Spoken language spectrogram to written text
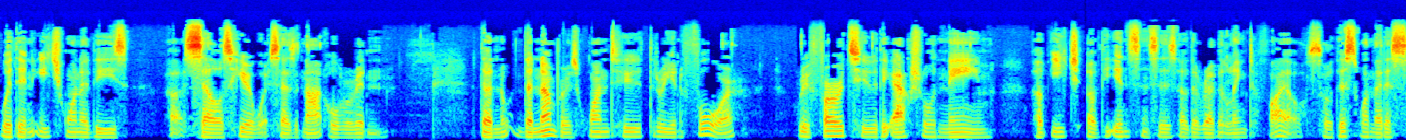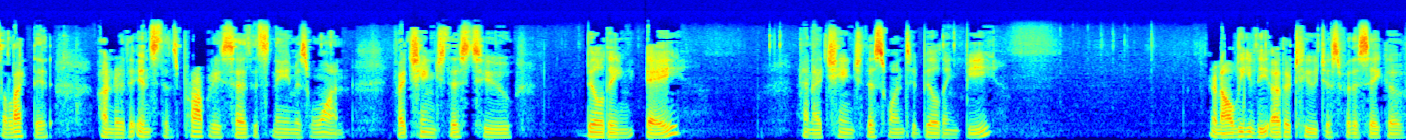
within each one of these uh, cells here where it says not overridden. The, the numbers 1, 2, 3, and 4 refer to the actual name of each of the instances of the Revit linked file. So this one that is selected under the instance property says its name is 1. If I change this to building A, and I change this one to building B. And I'll leave the other two just for the sake of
